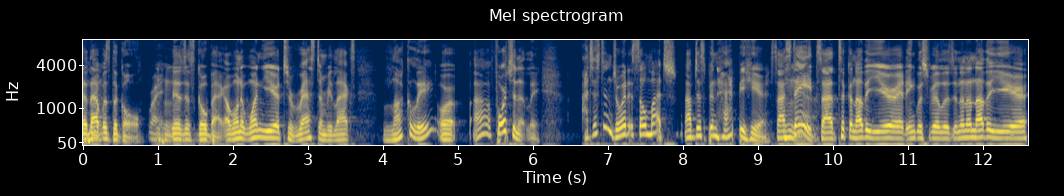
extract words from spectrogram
Mm-hmm. That was the goal. Right. Yeah, just go back. I wanted one year to rest and relax. Luckily, or uh, fortunately. I just enjoyed it so much. I've just been happy here. So I Mm. stayed. So I took another year at English Village and then another year.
